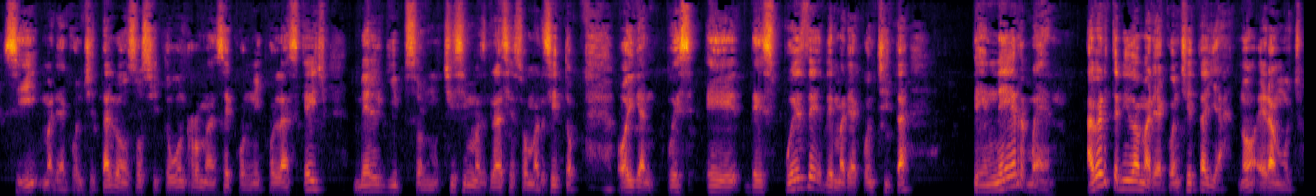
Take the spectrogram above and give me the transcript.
sí, María Conchita Alonso sí tuvo un romance con Nicolas Cage, Mel Gibson. Muchísimas gracias, Omarcito. Oigan, pues eh, después de, de María Conchita, tener, bueno, haber tenido a María Conchita ya, ¿no? Era mucho.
